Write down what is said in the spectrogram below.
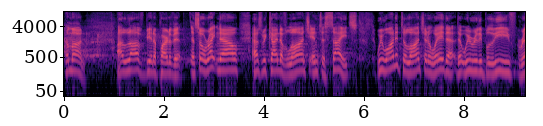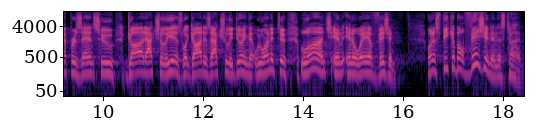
Come on. I love being a part of it. And so, right now, as we kind of launch into sites, we wanted to launch in a way that, that we really believe represents who God actually is, what God is actually doing, that we wanted to launch in, in a way of vision. I want to speak about vision in this time.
